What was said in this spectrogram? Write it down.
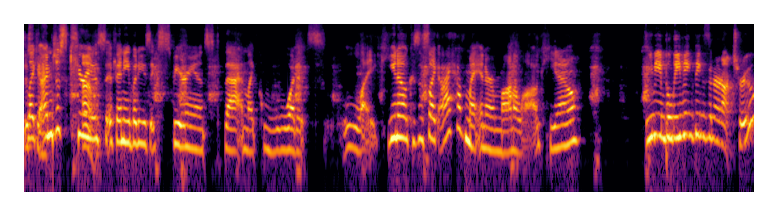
Just like kidding. I'm just oh. curious if anybody's experienced that and like what it's like, you know, because it's like I have my inner monologue, you know. you mean believing things that are not true?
